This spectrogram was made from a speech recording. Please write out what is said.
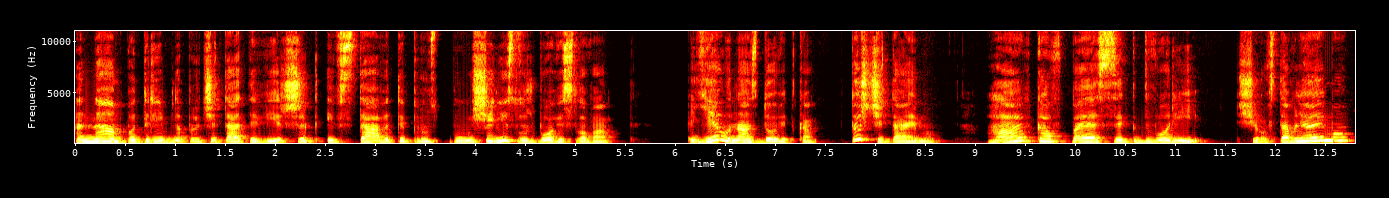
Нам потрібно прочитати віршик і вставити пропущені службові слова. Є у нас довідка. Тож читаємо. Гавкав песик дворі. Що вставляємо?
